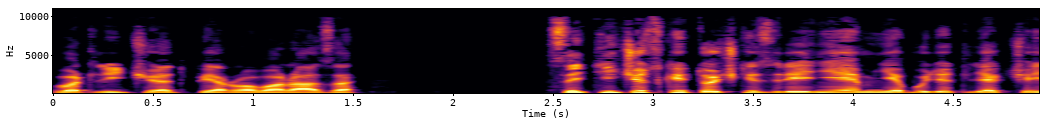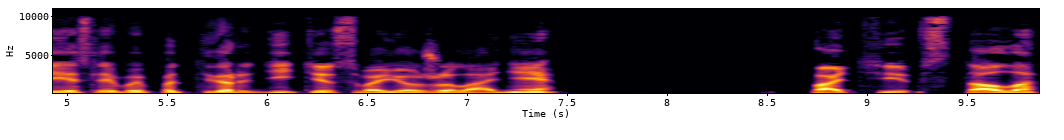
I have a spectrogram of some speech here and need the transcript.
в отличие от первого раза. С этической точки зрения мне будет легче, если вы подтвердите свое желание». Патти встала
